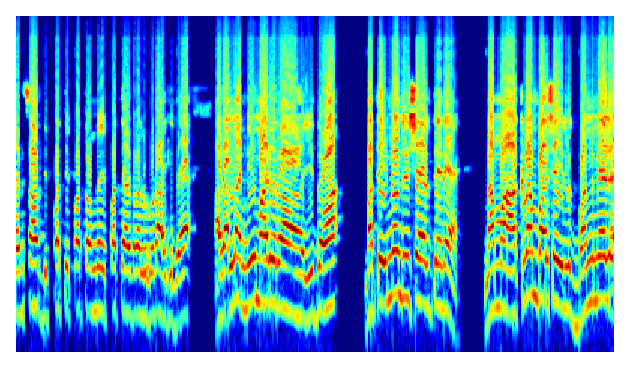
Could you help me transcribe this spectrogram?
ಎರಡ್ ಸಾವಿರದ ಇಪ್ಪತ್ ಇಪ್ಪತ್ತೊಂದು ಇಪ್ಪತ್ತೆರಡರಲ್ಲಿ ಕೂಡ ಆಗಿದೆ. ಅದೆಲ್ಲ ನೀವ್ ಮಾಡಿರೋ ಇದು. ಮತ್ತೆ ಇನ್ನೊಂದು ವಿಷಯ ಹೇಳ್ತೀನಿ. ನಮ್ಮ ಅಕ್ರಮ್ ಭಾಷೆ ಇಲ್ಲಿ ಬಂದ ಮೇಲೆ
